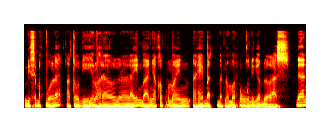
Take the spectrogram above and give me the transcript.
di sepak bola atau di olahraga lain banyak kok pemain hebat bernomor punggung 13 dan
